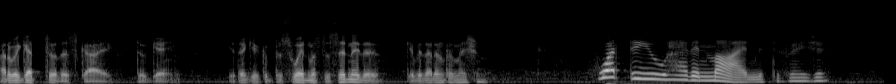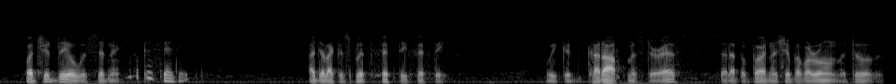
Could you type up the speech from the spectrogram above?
How do we get to this guy, Dugain? You think you could persuade Mr. Sidney to give you that information? What do you have in mind, Mr. Fraser? What's your deal with Sidney? A percentage. How'd you like to split 50 50? We could cut out Mr. S, set up a partnership of our own, the two of us.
